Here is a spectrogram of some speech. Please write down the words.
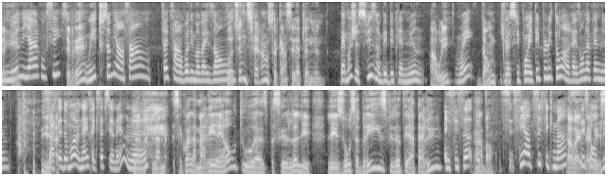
technique. lune hier aussi? C'est vrai? Oui, tout ça mis ensemble. Peut-être ça envoie des mauvaises ondes. Vois-tu une différence, toi, quand c'est la pleine lune? Ben, moi, je suis un bébé pleine lune. Ah oui? Oui. Donc, Je me suis pointée plus tôt en raison de la pleine lune. Ça fait de moi un être exceptionnel. C'est quoi, la marée est haute ou euh, parce que là, les, les eaux se brisent, puis là, t'es apparu? C'est ça. Ah, bon. Scientifiquement, Ah ouais, c'est ben ce qu'on oui, dit.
